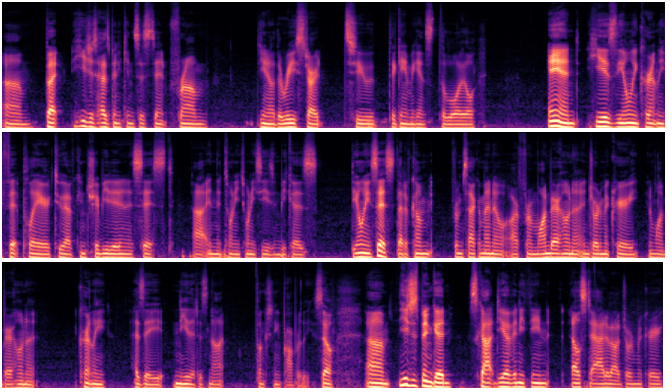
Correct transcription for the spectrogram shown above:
um, but he just has been consistent from you know the restart to the game against the Loyal. And he is the only currently fit player to have contributed an assist uh, in the 2020 season because the only assists that have come from Sacramento are from Juan Barahona and Jordan McCrary, and Juan Barahona currently has a knee that is not functioning properly. So um, he's just been good. Scott, do you have anything else to add about Jordan McCrary?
